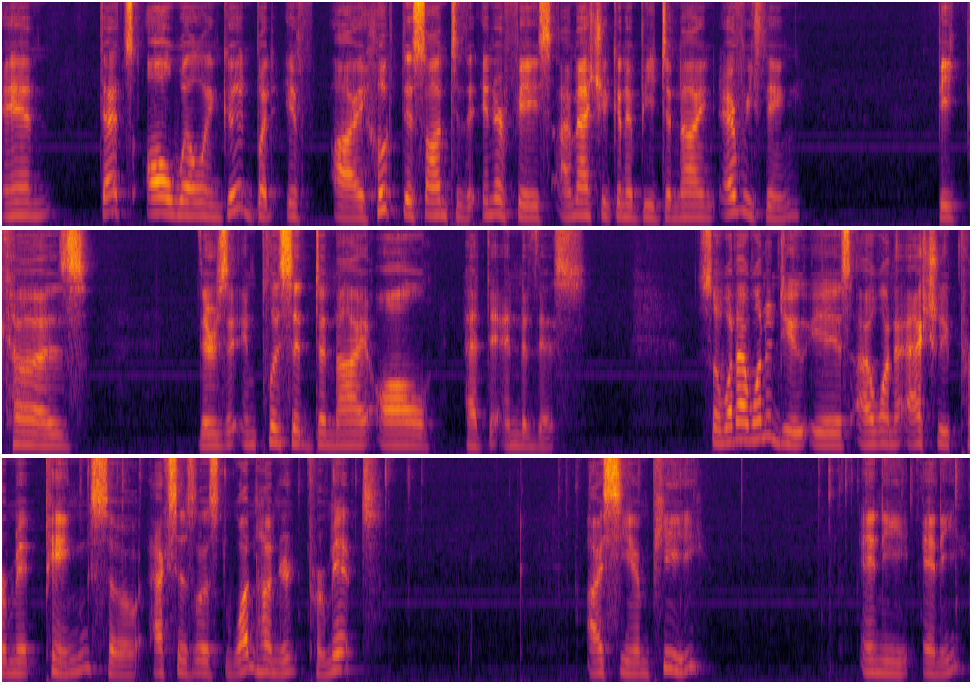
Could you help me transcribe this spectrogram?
And that's all well and good, but if I hook this onto the interface, I'm actually going to be denying everything because there's an implicit deny all at the end of this. So what I want to do is I want to actually permit ping, so access list 100 permit ICMP any any.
